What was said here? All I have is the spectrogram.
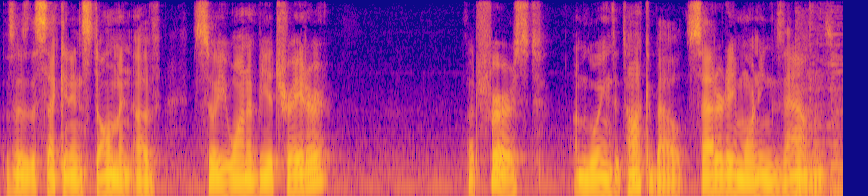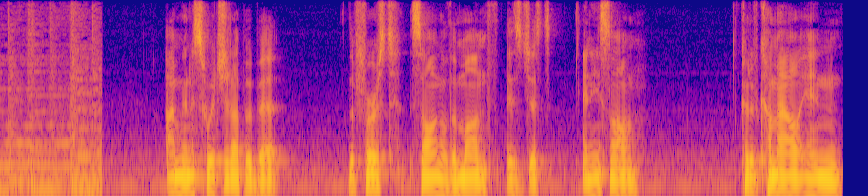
This is the second installment of So You Want to Be a Trader? But first, I'm going to talk about Saturday morning Zounds. I'm going to switch it up a bit. The first song of the month is just any song. Could have come out in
